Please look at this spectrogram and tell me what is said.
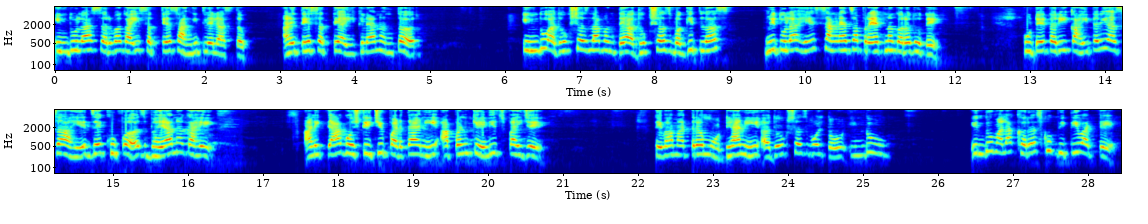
इंदूला सर्व काही सत्य सांगितलेलं असतं आणि ते सत्य ऐकल्यानंतर इंदू अधोक्षजला म्हणते अधोक्षज बघितलंस? मी तुला हेच सांगण्याचा प्रयत्न करत होते. कुठेतरी काहीतरी असं आहे जे खूपच भयानक आहे. आणि त्या गोष्टीची पडताळणी आपण केलीच पाहिजे. तेव्हा मात्र मोठ्याने अधोक्षच बोलतो इंदू इंदू मला खरंच खूप भीती वाटते.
